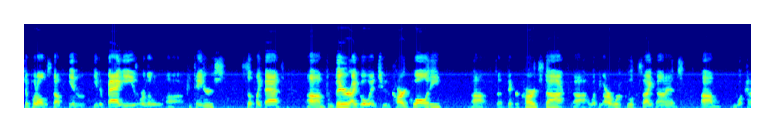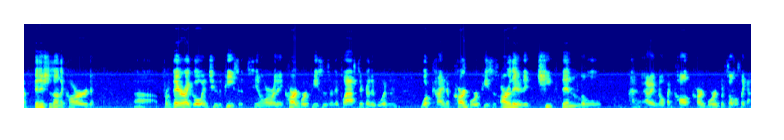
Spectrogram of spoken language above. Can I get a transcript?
to put all the stuff in either baggies or little uh, containers, stuff like that. Um, from there, I go into the card quality, uh, the thicker card stock, uh, what the artwork looks like on it, um, what kind of finish is on the card. Uh, from there, I go into the pieces. You know, are they cardboard pieces? Are they plastic? Are they wooden? What kind of cardboard pieces are they? Are they cheap, thin, little? I don't, I don't even know if I'd call it cardboard, but it's almost like a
